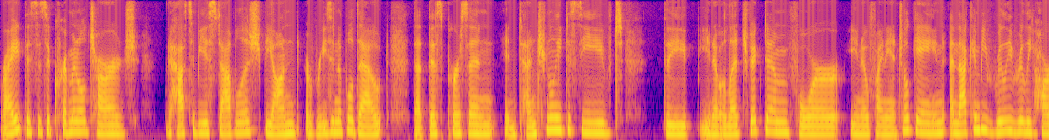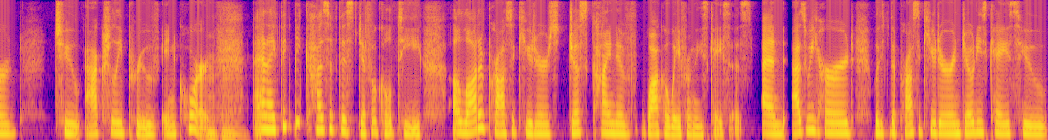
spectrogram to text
right? This is a criminal charge. It has to be established beyond a reasonable doubt that this person intentionally deceived the, you know, alleged victim for, you know, financial gain, and that can be really really hard to actually prove in court. Mm-hmm. And I think because of this difficulty, a lot of prosecutors just kind of walk away from these cases. And as we heard with the prosecutor in Jody's case, who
